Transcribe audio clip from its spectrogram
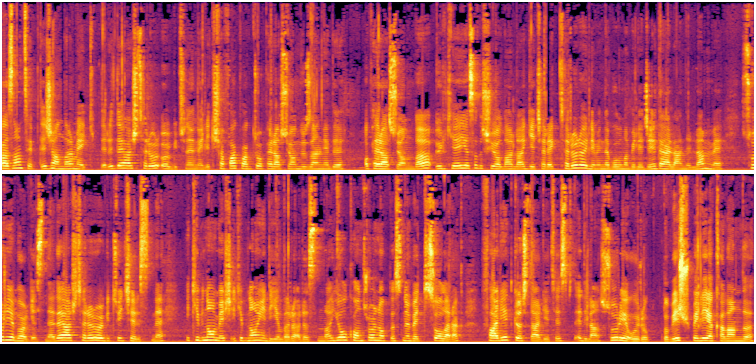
Gaziantep'te jandarma ekipleri DH terör örgütüne yönelik şafak vakti operasyon düzenledi. Operasyonda ülkeye yasa dışı yollarla geçerek terör eyleminde bulunabileceği değerlendirilen ve Suriye bölgesinde DH terör örgütü içerisinde 2015-2017 yılları arasında yol kontrol noktası nöbetçisi olarak faaliyet gösterdiği tespit edilen Suriye uyruklu bir şüpheli yakalandı.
